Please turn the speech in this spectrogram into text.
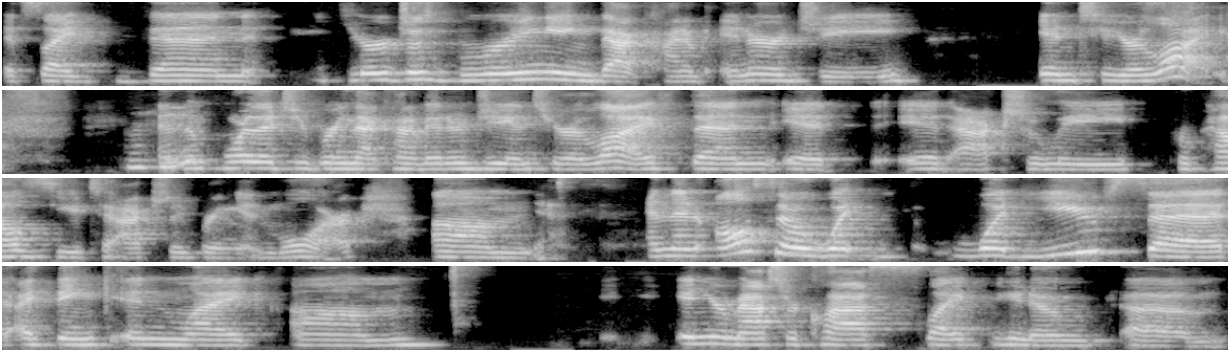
it's like then you're just bringing that kind of energy into your life mm-hmm. and the more that you bring that kind of energy into your life then it it actually propels you to actually bring in more um, yes. and then also what what you've said i think in like um, in your master class like you know um,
